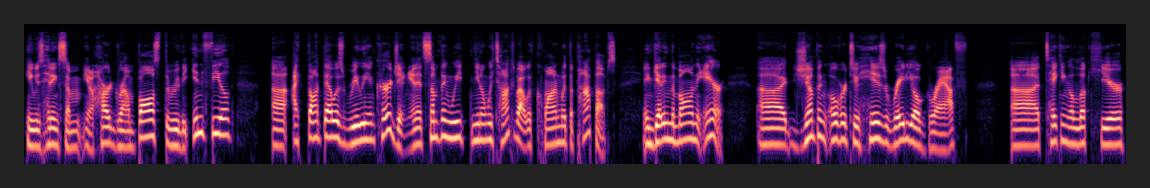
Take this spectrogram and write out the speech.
He was hitting some, you know, hard ground balls through the infield. Uh, I thought that was really encouraging, and it's something we, you know, we talked about with Kwan with the pop ups and getting the ball in the air. Uh, jumping over to his radiograph, uh, taking a look here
